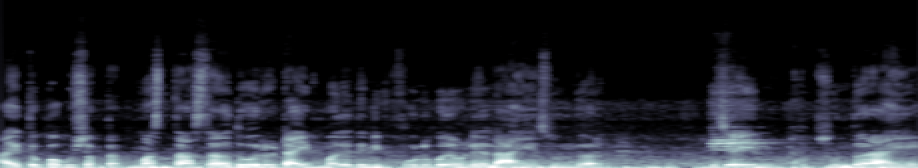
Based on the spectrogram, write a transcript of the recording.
आणि तो बघू शकतात मस्त असं दोरी टाईपमध्ये त्यांनी फूल बनवलेलं आहे सुंदर. डिझाईन खूप सुंदर आहे.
